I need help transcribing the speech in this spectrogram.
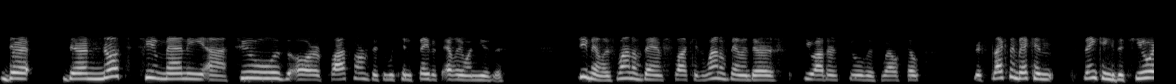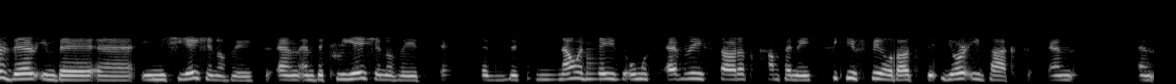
there there are not too many uh, tools or platforms that we can say that everyone uses. Gmail is one of them, Slack is one of them, and there's a few other tools as well. So reflecting back and thinking that you are there in the uh, initiation of it and, and the creation of it. That nowadays, almost every startup company, make you feel about the, your impact and and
